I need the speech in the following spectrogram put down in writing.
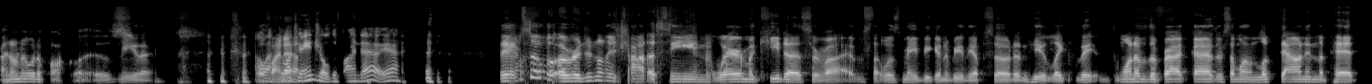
I don't know what a Pakla is. Me either. I'll We'll have find to watch out. Angel to find out. Yeah. They also originally shot a scene where Makita survives. That was maybe going to be in the episode, and he like they one of the frat guys or someone looked down in the pit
